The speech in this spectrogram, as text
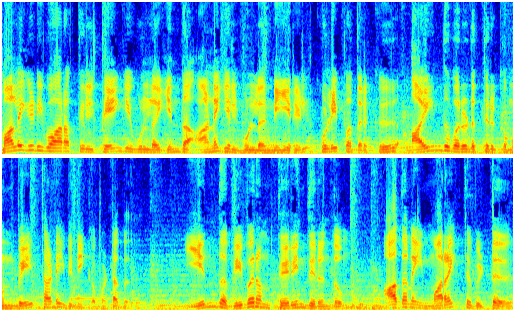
மலையடிவாரத்தில் தேங்கியுள்ள இந்த அணையில் உள்ள நீரில் குளிப்பதற்கு ஐந்து வருடத்திற்கு முன்பே தடை விதிக்கப்பட்டது. இந்த விவரம் தெரிந்திருந்தும் அதனை மறைத்துவிட்டு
